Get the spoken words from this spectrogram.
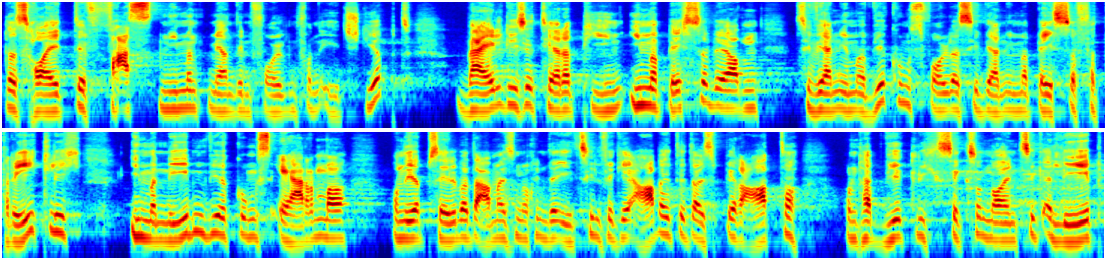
dass heute fast niemand mehr an den Folgen von AIDS stirbt, weil diese Therapien immer besser werden, sie werden immer wirkungsvoller, sie werden immer besser verträglich, immer nebenwirkungsärmer. Und ich habe selber damals noch in der AIDS-Hilfe gearbeitet als Berater und habe wirklich 96 erlebt,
